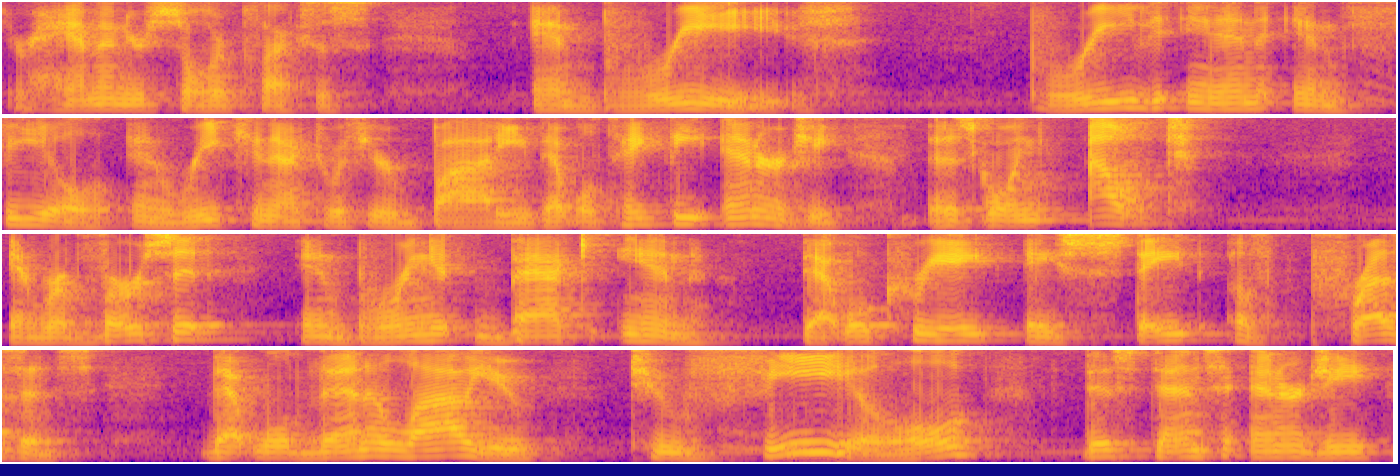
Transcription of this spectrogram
your hand on your solar plexus, and breathe. Breathe in and feel and reconnect with your body. That will take the energy that is going out and reverse it and bring it back in. That will create a state of presence that will then allow you to feel this dense energy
